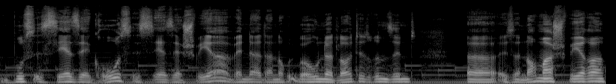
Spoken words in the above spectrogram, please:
ein Bus ist sehr, sehr groß, ist sehr, sehr schwer. Wenn da dann noch über 100 Leute drin sind, äh, ist er noch mal schwerer.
